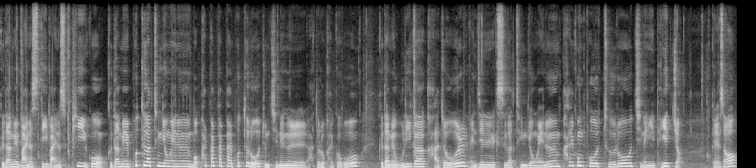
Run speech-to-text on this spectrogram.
그 다음에 마이너스 d 마이너스 p이고 그 다음에 포트 같은 경우에는 뭐 8888 포트로 좀 진행을 하도록 할 거고 그 다음에 우리가 가져올 nginx 같은 경우에는 80 포트로 진행이 되겠죠. 그래서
